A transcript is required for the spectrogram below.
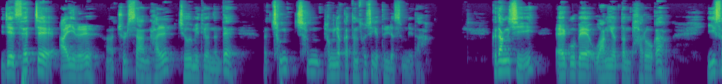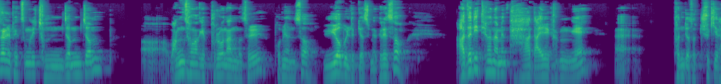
이제 셋째 아이를 어, 출산할 즈음이 되었는데 청천벽력 같은 소식이 들렸습니다. 그 당시 애굽의 왕이었던 바로가 이스라엘 백성들이 점점점 어, 왕성하게 불어나는 것을 보면서 위협을 느꼈습니다. 그래서 아들이 태어나면 다 나일 강에 던져서 죽이라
